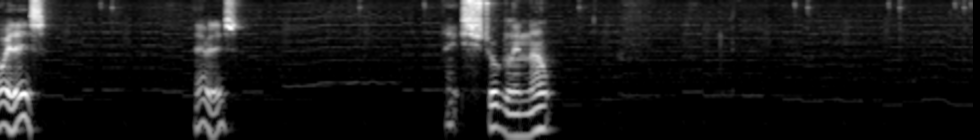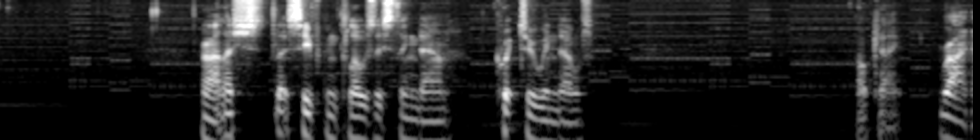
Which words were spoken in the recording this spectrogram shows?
Oh, it is. There it is. It's struggling now. Right, let's let's see if we can close this thing down. Quick two windows. Okay, right.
